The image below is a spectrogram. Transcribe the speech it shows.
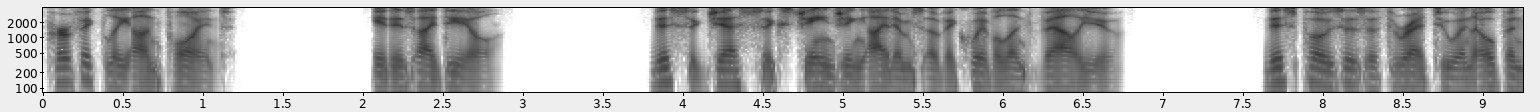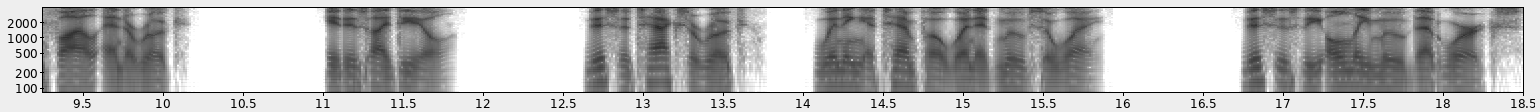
Perfectly on point. It is ideal. This suggests exchanging items of equivalent value. This poses a threat to an open file and a rook. It is ideal. This attacks a rook, winning a tempo when it moves away. This is the only move that works.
